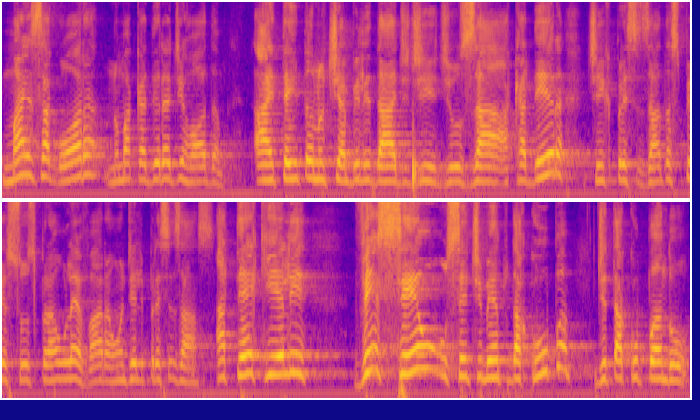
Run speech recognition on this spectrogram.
mas agora numa cadeira de roda. até então não tinha habilidade de, de usar a cadeira, tinha que precisar das pessoas para o levar aonde ele precisasse. Até que ele venceu o sentimento da culpa, de estar tá culpando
